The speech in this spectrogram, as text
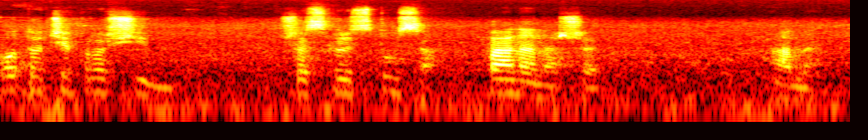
O to Cię prosimy. Przez Chrystusa, Pana naszego. Amen.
